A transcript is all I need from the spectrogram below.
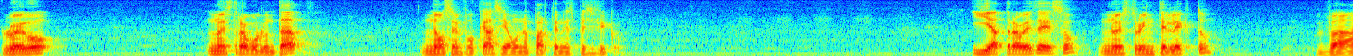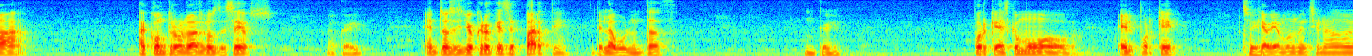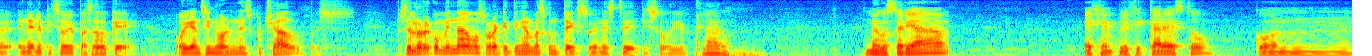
Luego, nuestra voluntad nos enfoca hacia una parte en específico. Y a través de eso, nuestro intelecto va a controlar los deseos. Ok. Entonces yo creo que se parte de la voluntad. Ok. Porque es como el por qué Sí. que habíamos mencionado en el episodio pasado que, oigan, si no lo han escuchado, pues, pues se lo recomendamos para que tengan más contexto en este episodio. Claro. Me gustaría ejemplificar esto con...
